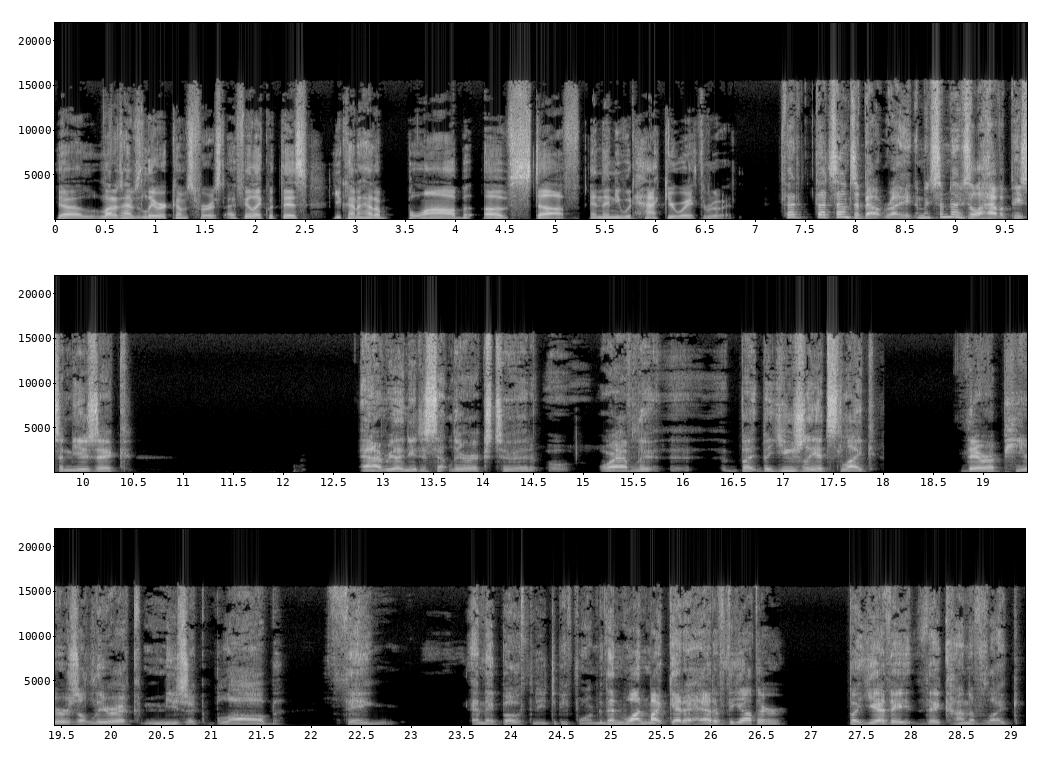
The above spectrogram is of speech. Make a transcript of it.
yeah, a lot of times the lyric comes first. I feel like with this, you kind of had a blob of stuff and then you would hack your way through it. That that sounds about right. I mean, sometimes I'll have a piece of music and I really need to set lyrics to it, or, or I have, li- but but usually it's like there appears a lyric music blob thing, and they both need to be formed, and then one might get ahead of the other, but yeah, they they kind of like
